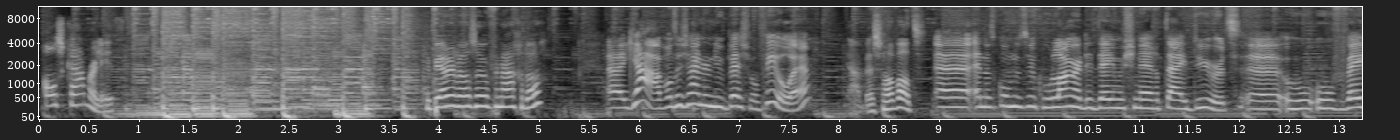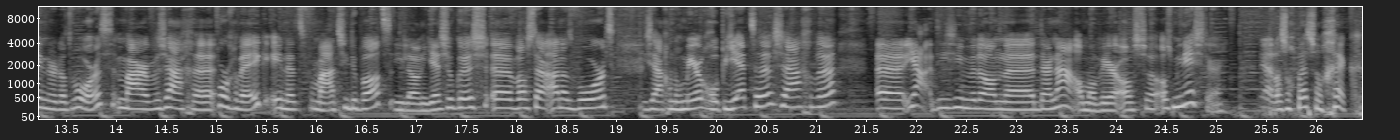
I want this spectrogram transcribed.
als Kamerlid? Heb jij er wel eens over nagedacht? Eh, ja, want er zijn er nu best wel veel, hè? Ja, best wel wat. Eh, en dat komt natuurlijk hoe langer de demissionaire tijd duurt, eh, hoe, hoe vervelender dat wordt. Maar we zagen vorige week in het formatiedebat, Ilan Jesugus uh, was daar aan het woord. Die zagen nog meer, Rob Jette zagen we. ja, die zien we dan daarna allemaal weer als, als minister. Ja, dat is nog best wel gek.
